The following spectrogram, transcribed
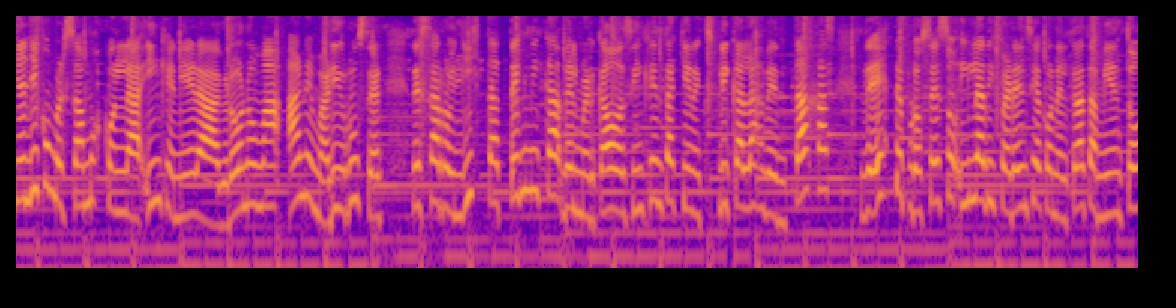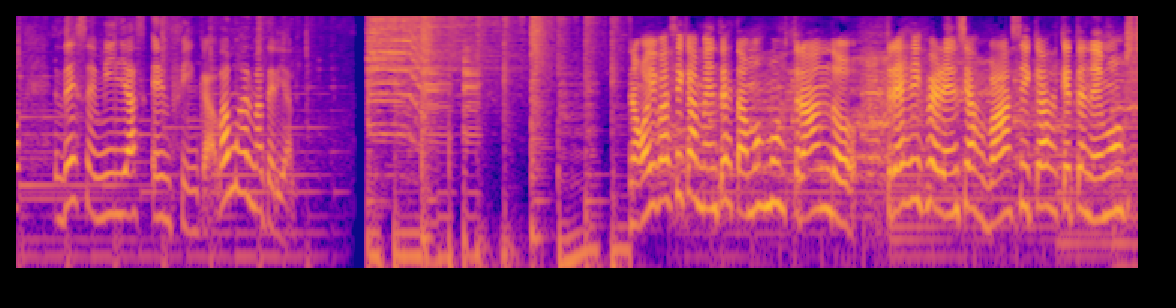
Y allí conversamos con la ingeniera agrónoma Anne-Marie Russer, desarrollista técnica del mercado de Singenta, quien explica las ventajas de este proceso y la diferencia con el tratamiento de semillas en finca. Vamos al material. Hoy básicamente estamos mostrando tres diferencias básicas que tenemos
